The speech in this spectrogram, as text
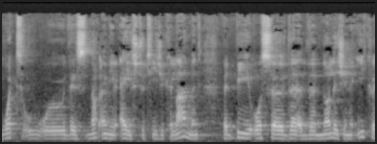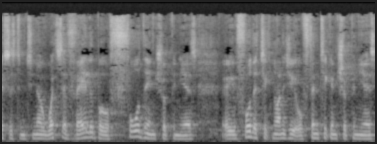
what w- there's not only a strategic alignment, but b also the the knowledge in the ecosystem to know what's available for the entrepreneurs uh, for the technology or fintech entrepreneurs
